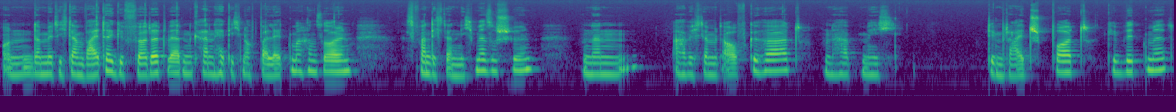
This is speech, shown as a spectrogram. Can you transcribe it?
Und damit ich dann weiter gefördert werden kann, hätte ich noch Ballett machen sollen. Das fand ich dann nicht mehr so schön. Und dann habe ich damit aufgehört und habe mich dem Reitsport gewidmet.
